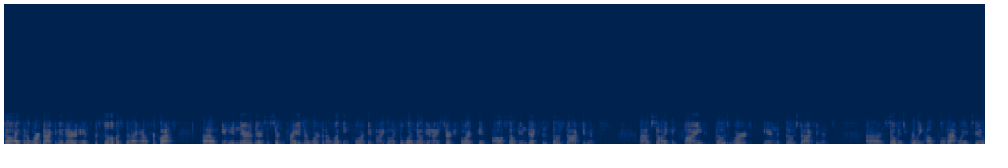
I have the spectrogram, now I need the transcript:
So I put a Word document in there, and it's the syllabus that I have for class. Um, and in there, there's a certain phrase or word that I'm looking for. If I go into OneNote and I search for it, it also indexes those documents. Uh, so I can find those words in those documents. Uh, so it's really helpful that way too.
